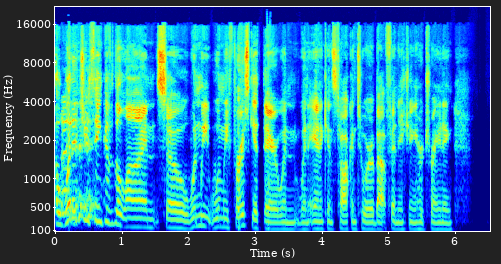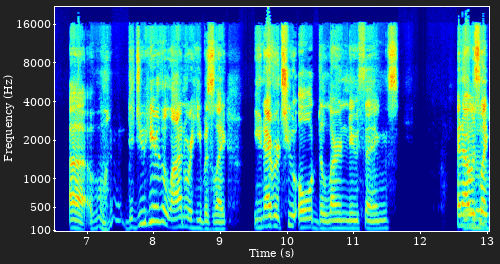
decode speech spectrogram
Uh, what did you think of the line? So when we when we first get there, when when Anakin's talking to her about finishing her training, uh, did you hear the line where he was like, "You're never too old to learn new things," and I was like,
